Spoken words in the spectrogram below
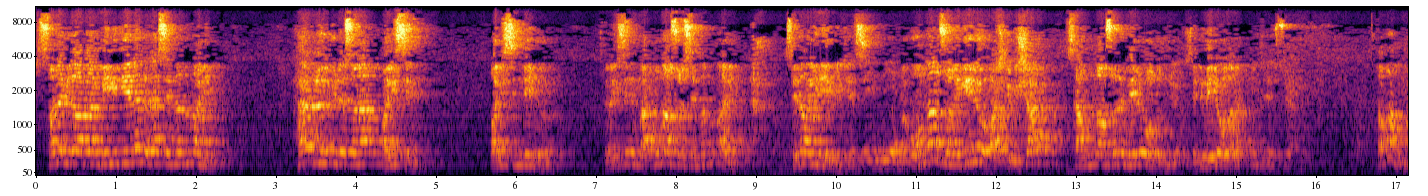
Sana bir daha ben Veli diyene kadar senin adın Ali. Her döngüde sana Ali'sin. Ali'sin demiyorum. Demek istediğim bak bundan sonra senin adın Ali. Seni Ali diyebileceğiz. Ondan sonra geliyor başka bir şart. Sen bundan sonra Veli oldun diyor. Seni Veli olarak bileceğiz diyor. Tamam mı?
